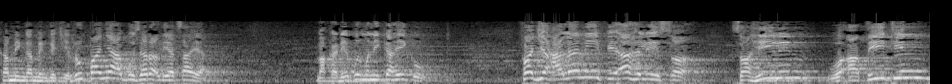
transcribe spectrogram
kambing-kambing kecil. Rupanya Abu Zara lihat saya. Maka dia pun menikahiku. Faja'alani fi ahli sahilin wa atitin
